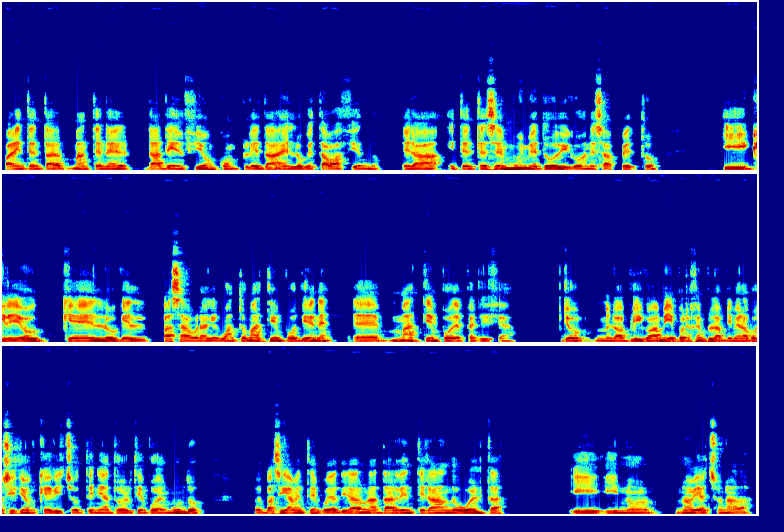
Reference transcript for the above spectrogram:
para intentar mantener la atención completa en lo que estaba haciendo. Era, intenté ser muy metódico en ese aspecto y creo que es lo que pasa ahora, que cuanto más tiempo tiene, eh, más tiempo desperdicia. Yo me lo aplico a mí, por ejemplo, la primera posición que he dicho tenía todo el tiempo del mundo, pues básicamente voy a tirar una tarde entera dando vueltas y, no, no, había hecho nada.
